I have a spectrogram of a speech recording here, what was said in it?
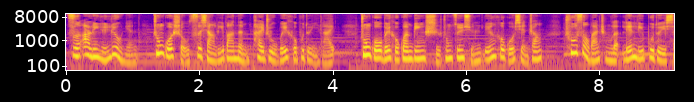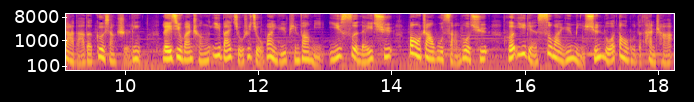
自二零零六年中国首次向黎巴嫩派驻维和部队以来，中国维和官兵始终遵循联合国宪章，出色完成了联黎部队下达的各项指令，累计完成一百九十九万余平方米疑似雷区、爆炸物散落区和一点四万余米巡逻道路的探查，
